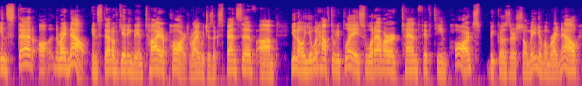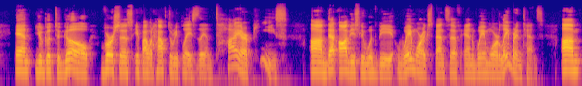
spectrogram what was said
instead of right now instead of getting the entire part right which is expensive um, you know, you would have to replace whatever 10, 15 parts because there's so many of them right now, and you're good to go. Versus if I would have to replace the entire piece, um, that obviously would be way more expensive and way more labor intense. Um,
